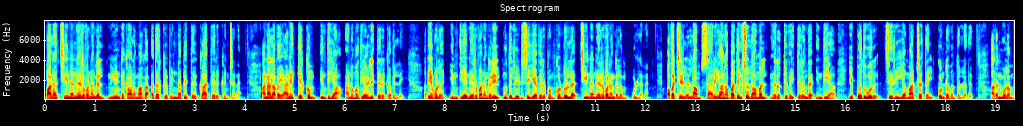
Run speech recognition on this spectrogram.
பல சீன நிறுவனங்கள் நீண்ட காலமாக அதற்கு விண்ணப்பித்து காத்திருக்கின்றன. ஆனால் அவை அனைத்திற்கும் இந்தியா அனுமதி அளித்திருக்கவில்லை. அதேபோல இந்திய நிறுவனங்களில் முதலீடு செய்ய விருப்பம் கொண்டுள்ள சீன நிறுவனங்களும் உள்ளன. அவற்றிலெல்லாம் சரியான பதில் சொல்லாமல் நிறுத்தி வைத்திருந்த இந்தியா இப்போது ஒரு சிறிய மாற்றத்தை கொண்டு வந்துள்ளது. அதன் மூலம்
